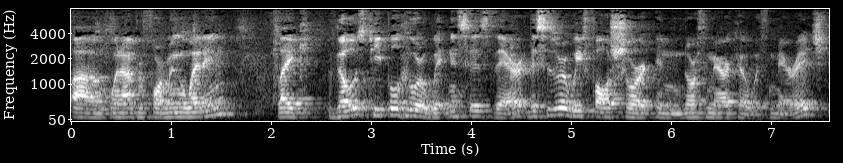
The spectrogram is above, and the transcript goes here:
um, when I'm performing a wedding. Like those people who are witnesses there, this is where we fall short in North America with marriage.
